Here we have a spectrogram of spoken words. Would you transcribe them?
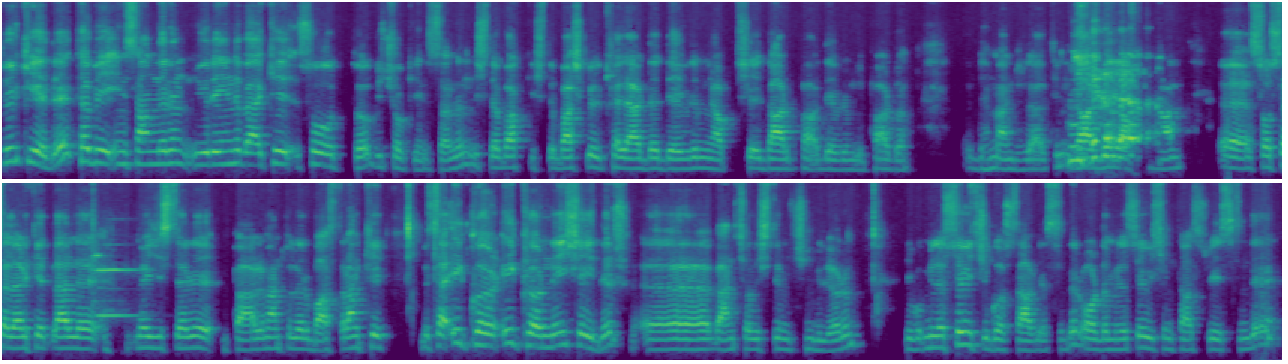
Türkiye'de tabii insanların yüreğini belki soğuttu birçok insanın. İşte bak işte başka ülkelerde devrim yaptı, şey darpa devrimdi pardon hemen düzelteyim. Darbe yaptıran, e, sosyal hareketlerle meclisleri, parlamentoları bastıran ki mesela ilk, ilk örneği şeydir, e, ben çalıştığım için biliyorum. Milosevic Yugoslavya'sıdır. Orada Milosevic'in tasfiyesinde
